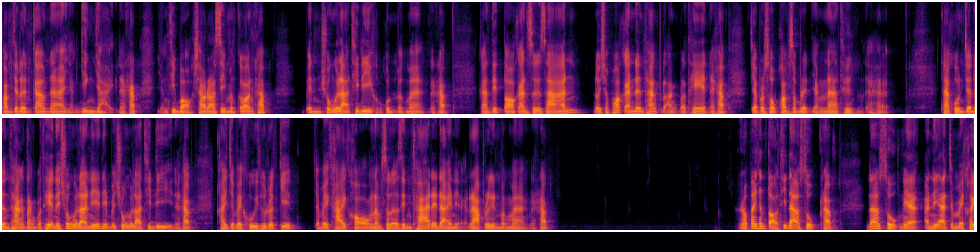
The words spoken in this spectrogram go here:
ความเจริญก้าวหน้าอย่างยิ่งใหญ่นะครับ อย่างที่บอกชาวราศีมังกรครับ เป็นช่วงเวลาที่ดีของคุณมากๆนะครับ การติดต่อการสื่อสาร โดยเฉพาะการเดินทางต่างประเทศนะครับ จะประสบความสำเร็จอย่างน่าทึ่งนะฮะ ถ้าคุณจะเดินทางต่างประเทศในช่วงเวลานี้นี่เป็นช่วงเวลาที่ดีนะครับ ใครจะไปคุยธุรกิจ จะไปขายของนำเสนอสินค้าใดๆเนี่ยราบรื่นมาก ๆนะครับ เราไปกันต่อที่ดาวศุกร์ครับดาวศุกร์เนี่ยอันนี้อาจจะไม่ค่อย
